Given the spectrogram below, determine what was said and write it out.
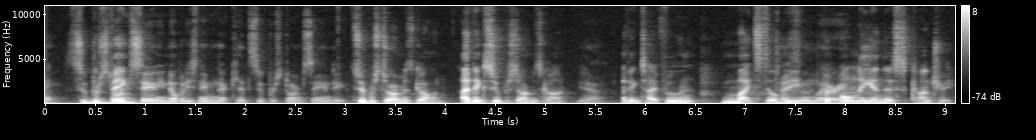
Definitely. the Superstorm big- Sandy. Nobody's naming their kid Superstorm Sandy. Superstorm is gone. I think Superstorm is gone. Yeah. I think Typhoon might still Typhoon be, Larry. but only in this country,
